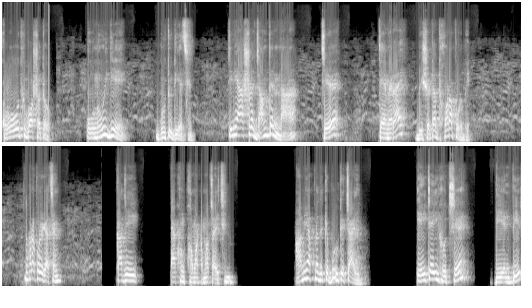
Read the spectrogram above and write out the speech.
ক্রোধবশত অনুই দিয়ে গুতু দিয়েছেন। তিনি আসলে জানতেন না যে ক্যামেরায় বিষয়টা ধরা পড়বে। ধরা পড়ে গেছেন। কাজেই এখন ক্ষমা টমা চাইছেন। আমি আপনাদেরকে বলতে চাই, এইটাই হচ্ছে বিএনপির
